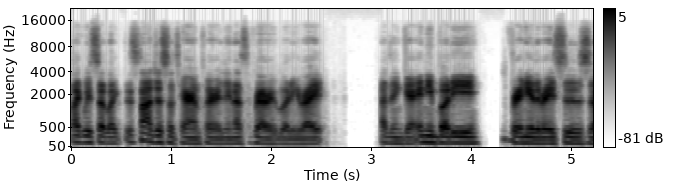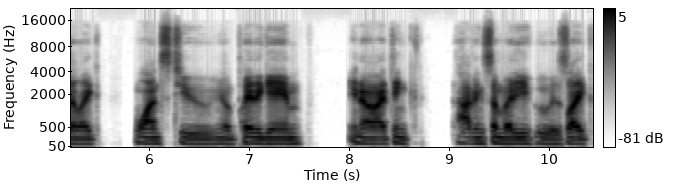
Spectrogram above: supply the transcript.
like we said, like it's not just a Terran player thing. That's for everybody, right? I think anybody for any of the races that like wants to you know play the game, you know I think having somebody who is like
